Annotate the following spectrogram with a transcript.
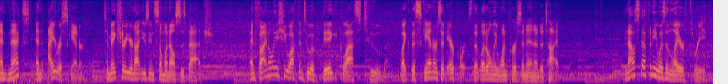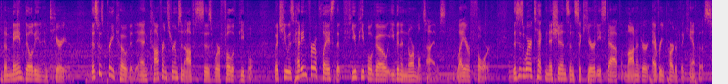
And next, an iris scanner to make sure you're not using someone else's badge. And finally, she walked into a big glass tube, like the scanners at airports that let only one person in at a time. Now, Stephanie was in layer three, the main building interior. This was pre COVID, and conference rooms and offices were full of people. But she was heading for a place that few people go even in normal times layer four. This is where technicians and security staff monitor every part of the campus.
